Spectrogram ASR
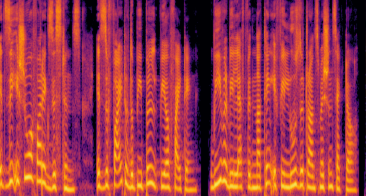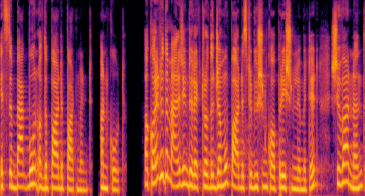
It's the issue of our existence. It's the fight of the people we are fighting. We will be left with nothing if we lose the transmission sector. It's the backbone of the power department. Unquote. According to the managing director of the Jammu Power Distribution Corporation Limited, Shivanand,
